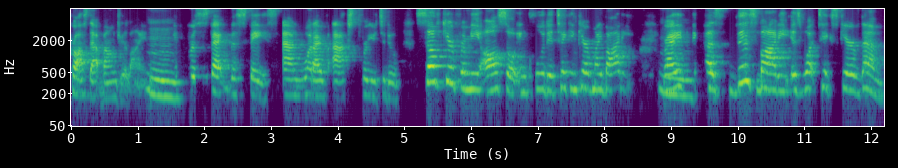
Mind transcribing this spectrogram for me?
cross that boundary line. Mm. Respect the space and what I've asked for you to do. Self care for me also included taking care of my body right? Mm. Because this body is what takes care of them.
